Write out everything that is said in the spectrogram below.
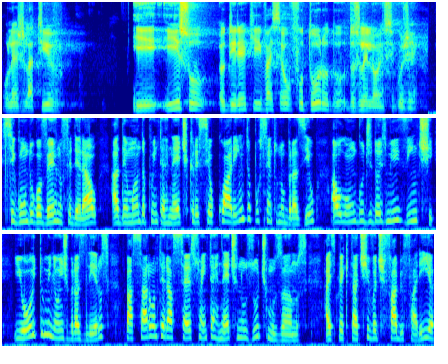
o legislativo. E, e isso eu diria que vai ser o futuro do, dos leilões 5G. Segundo o governo federal, a demanda por internet cresceu 40% no Brasil ao longo de 2020 e 8 milhões de brasileiros passaram a ter acesso à internet nos últimos anos. A expectativa de Fábio Faria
